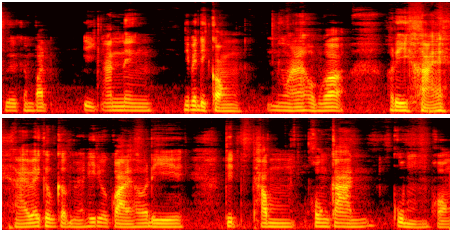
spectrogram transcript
ซื้อแคมปัสอีกอันหนึงที่เป็นอีกกล่องหนึงมาแล้วผมก็พอดีหายหายไปเกือบเกือบหนึ่งที่ดีกว่าเลยพอดีติดทำโครงการกลุ่มของ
